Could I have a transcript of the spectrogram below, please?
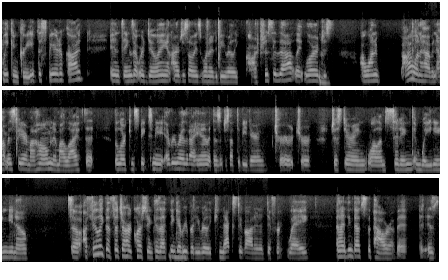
we can grieve the spirit of god in things that we're doing. And i just always wanted to be really cautious of that. Like lord mm-hmm. just i want to I want to have an atmosphere in my home and in my life that the Lord can speak to me everywhere that I am. It doesn't just have to be during church or just during while I'm sitting and waiting, you know. So I feel like that's such a hard question because I think mm-hmm. everybody really connects to God in a different way. And I think that's the power of it is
